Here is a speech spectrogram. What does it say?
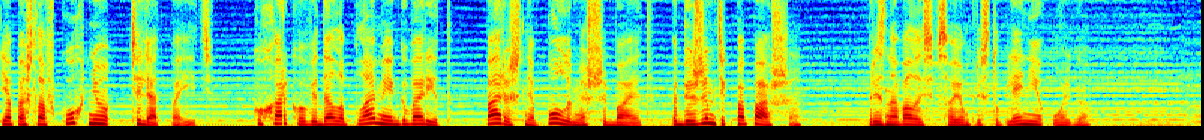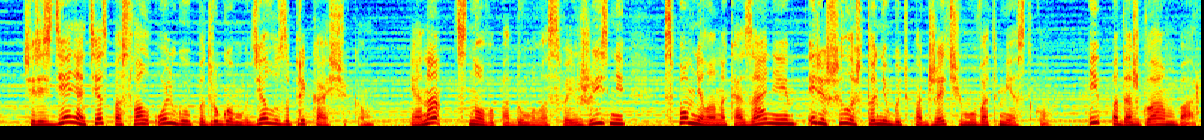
я пошла в кухню телят поить. Кухарка увидала пламя и говорит, «Барышня полумя сшибает, побежимте к папаше», признавалась в своем преступлении Ольга. Через день отец послал Ольгу по другому делу за приказчиком. И она снова подумала о своей жизни, вспомнила наказание и решила что-нибудь поджечь ему в отместку. И подожгла амбар.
